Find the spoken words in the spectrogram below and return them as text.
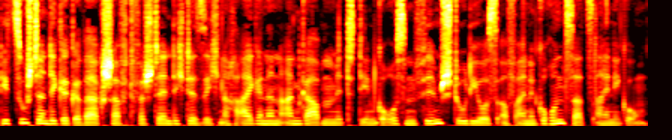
Die zuständige Gewerkschaft verständigte sich nach eigenen Angaben mit den großen Filmstudios auf eine Grundsatzeinigung.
